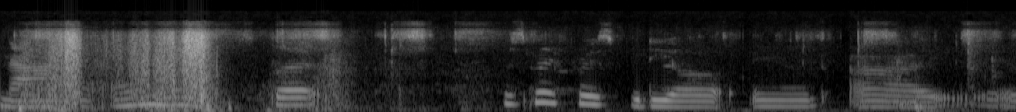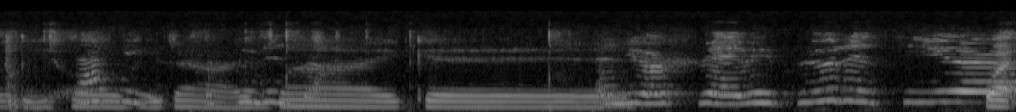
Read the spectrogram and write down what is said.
nah, I don't know. But this is my first video, and I really hope you guys like it. And your favorite food is here. What?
